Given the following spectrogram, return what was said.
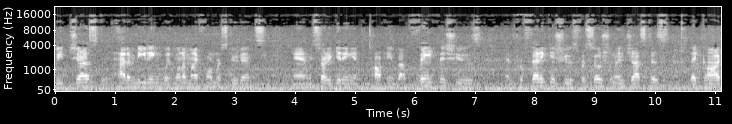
we just had a meeting with one of my former students, and we started getting into talking about faith issues and prophetic issues for social injustice that God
